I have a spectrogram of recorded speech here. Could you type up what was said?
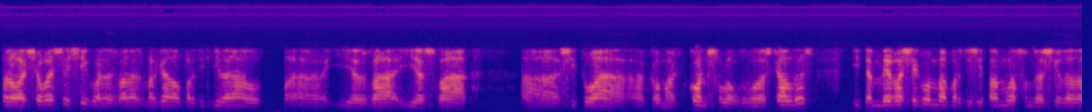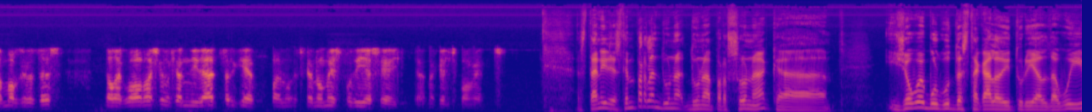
però això va ser així quan es va desmarcar del Partit Liberal eh, i es va, i es va eh, situar eh, com a cònsul al Comú d'Escaldes i també va ser quan va participar en la Fundació de Demòcrates, de la qual va ser el candidat perquè bueno, és que només podia ser ell en aquells moments. Estanis, estem parlant d'una persona que, i jo ho he volgut destacar a l'editorial d'avui,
